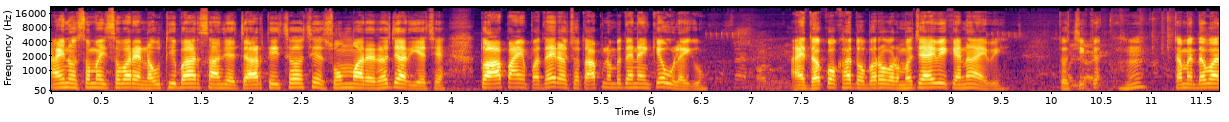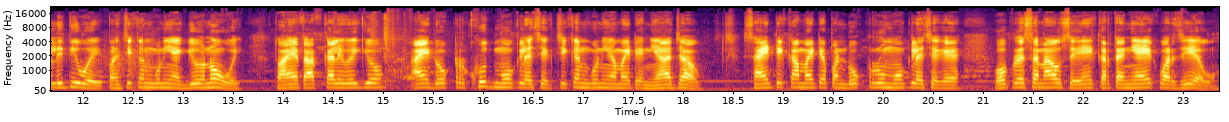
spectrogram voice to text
અહીંનો સમય સવારે નવથી બાર સાંજે ચારથી છ છે સોમવારે રજા રહીએ છે. તો આપ અહીં પધાર્યા છો તો આપને બધાને અહીં કેવું લાગ્યું? અહીં ધક્કો ખાધો બરોબર મજા આવી કે ન આવી? તો ચિકન હમ? તમે દવા લીધી હોય પણ ચિકનગુનિયા ગયો ન હોય તો અહીંયા તાત્કાલિક વહી ગયો. અહીં ડૉક્ટર ખુદ મોકલે છે કે ચિકનગુનિયા માટે ત્યાં જાઓ. સાયન્ટિકા માટે પણ ડૉક્ટરો મોકલે છે કે ઓપરેશન આવશે એ કરતાં ત્યાં એકવાર જઈ આવો.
